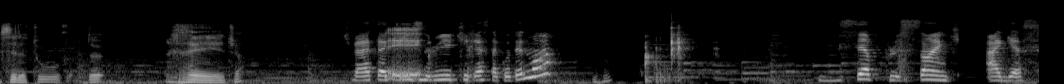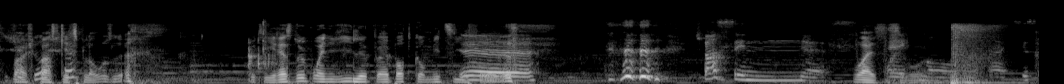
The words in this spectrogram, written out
C'est le tour de Reja. Je vais attaquer Et- celui qui reste à côté de moi. Mhm. 17 plus 5, I guess. Je, Ouais, je pense qu'il explose là. Écoute, il reste deux points de vie là, peu importe combien tu y fais. Euh... je pense que c'est 9. Ouais, c'est mon... ouais, ça.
